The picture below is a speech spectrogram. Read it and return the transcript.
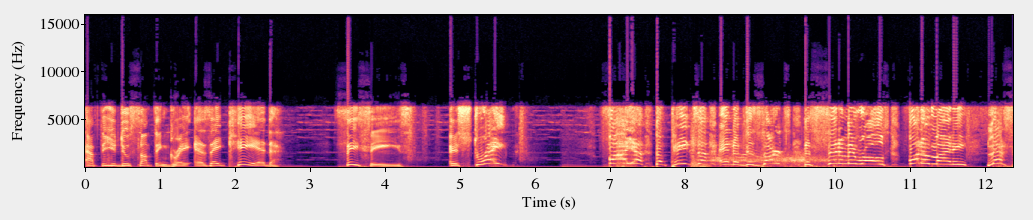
after you do something great as a kid. CiCi's is straight fire, the pizza and the desserts, the cinnamon rolls for the money. Let's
